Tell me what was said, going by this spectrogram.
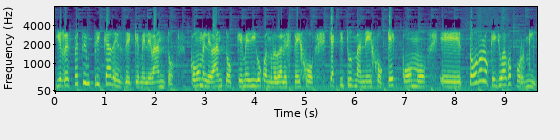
y el respeto implica desde que me levanto, cómo me levanto, qué me digo cuando me veo al espejo, qué actitud manejo, qué como, eh, todo lo que yo hago por mí,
